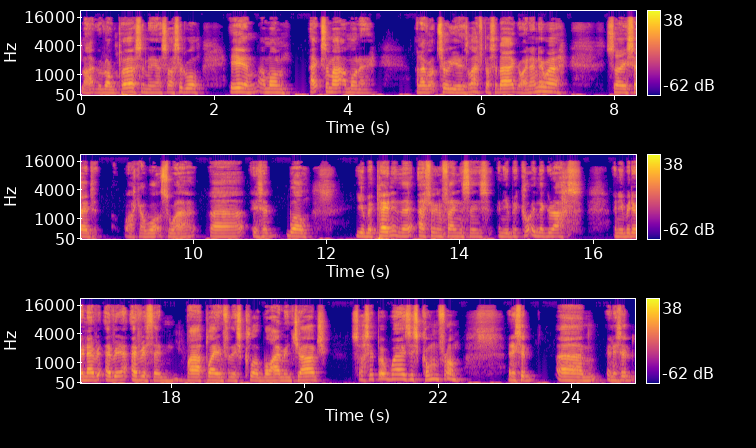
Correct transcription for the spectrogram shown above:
like the wrong person here. So I said, well, Ian, I'm on X amount of money, and I've got two years left. I said, I ain't going anywhere. So he said, like I won't. Uh, he said, well, you'll be painting the effing fences and you'll be cutting the grass and you'll be doing every, every everything by playing for this club while I'm in charge. So I said, but where's this come from? And he said, um, and he said,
